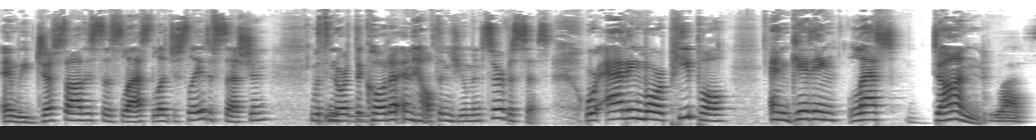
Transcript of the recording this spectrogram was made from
And we just saw this this last legislative session with mm-hmm. North Dakota and Health and Human Services. We're adding more people and getting less done. less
